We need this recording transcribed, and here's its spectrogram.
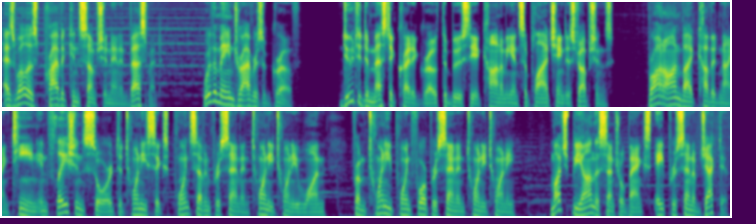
as well as private consumption and investment, were the main drivers of growth. Due to domestic credit growth to boost the economy and supply chain disruptions, Brought on by COVID-19, inflation soared to 26.7% in 2021 from 20.4% in 2020, much beyond the central bank's 8% objective.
